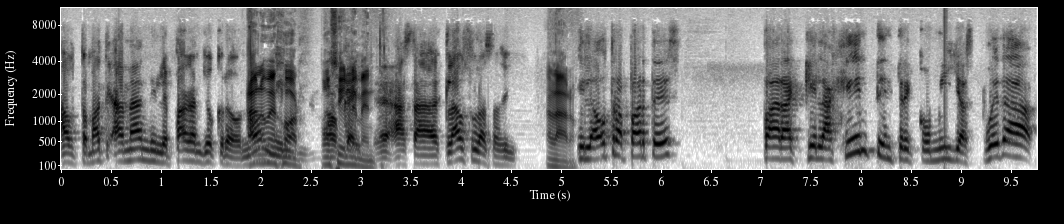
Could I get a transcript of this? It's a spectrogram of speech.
Automáticamente, ni le pagan, yo creo, ¿no? A lo mejor, posiblemente. eh, hasta cláusulas así. Claro. Y la otra parte es para que la gente, entre comillas, pueda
